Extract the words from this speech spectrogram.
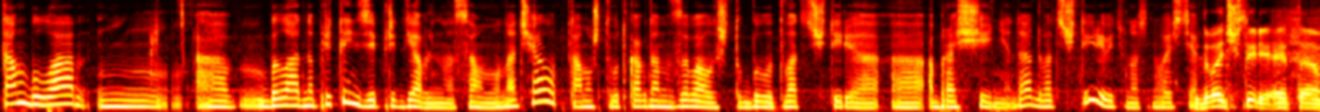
Там была, а, была одна претензия предъявлена самого начала, потому что вот когда называлось, что было 24 а, обращения, да, 24 ведь у нас в новостях. 24 это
